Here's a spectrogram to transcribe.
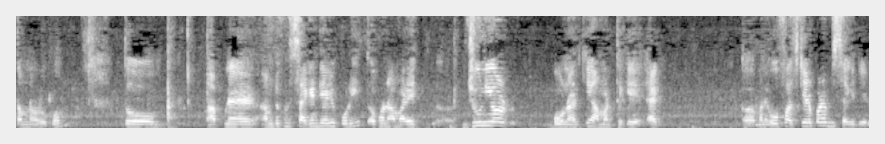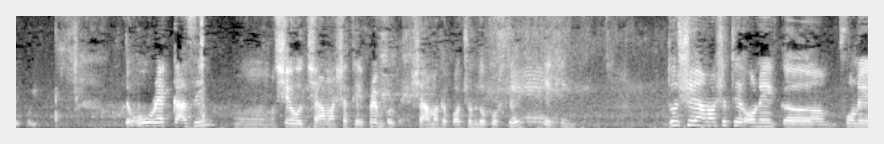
পারতাম না ওরকম। তো আপনার, আমি যখন সেকেন্ড ইয়ারে পড়ি, তখন আমার এক জুনিয়র বোন আর কি আমার থেকে এক মানে ও ফার্স্ট ইয়ার পরে আমি সেকেন্ড ইয়ারে পড়ি। তো ওর এক কাজিন সে হচ্ছে আমার সাথে প্রেম করবে, সে আমাকে পছন্দ করছে দেখি। তো সে আমার সাথে অনেক ফোনে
